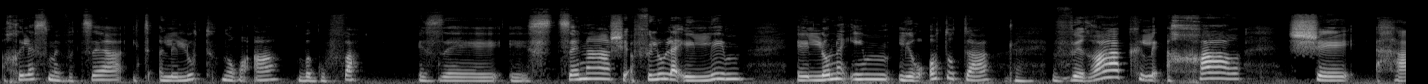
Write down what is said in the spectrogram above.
אכילס מבצע התעללות נוראה בגופה. איזו אה, סצנה שאפילו לאלים אה, לא נעים לראות אותה, כן. ורק לאחר שהאב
